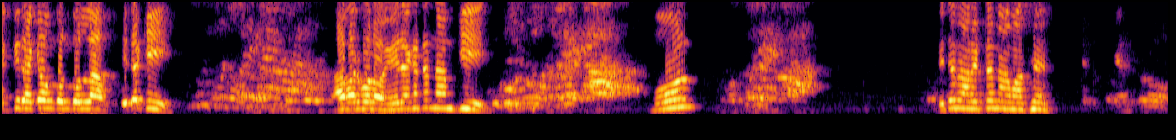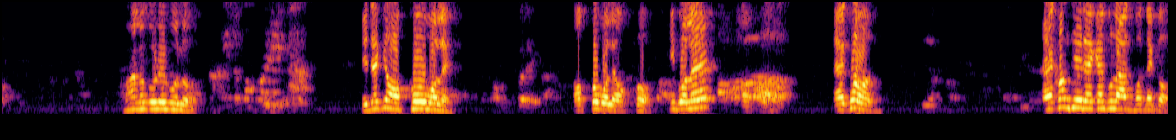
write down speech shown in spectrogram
একটি রেখা অঙ্কন করলাম। এটা কি? আবার বলো, এই রেখাটার নাম কি? মূল এটার আরেকটা নাম আছে। ভালো করে বলো। এটাকে অক্ষ বলে। অক্ষ বলে, অক্ষ। কি বলে? এখন এখন যে রেখাগুলো আঁকবো, দেখো,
